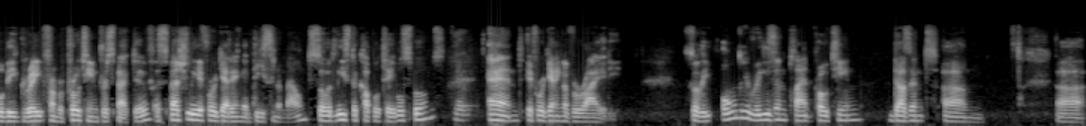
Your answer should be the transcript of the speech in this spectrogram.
will be great from a protein perspective, especially if we're getting a decent amount. So at least a couple tablespoons. Yeah. And if we're getting a variety. So the only reason plant protein doesn't um, uh,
